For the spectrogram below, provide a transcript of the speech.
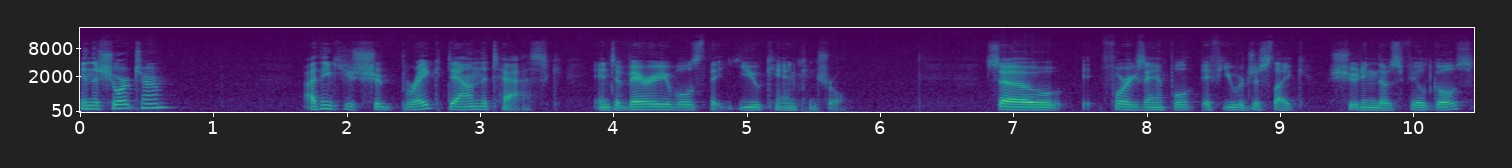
In the short term, I think you should break down the task into variables that you can control. So, for example, if you were just like shooting those field goals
